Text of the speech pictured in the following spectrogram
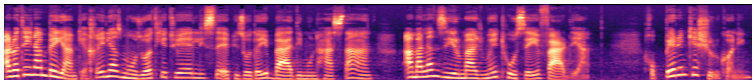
البته اینم بگم که خیلی از موضوعاتی که توی لیست اپیزودهای بعدیمون هستن عملا زیر مجموعه توسعه فردی هن. خب بریم که شروع کنیم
